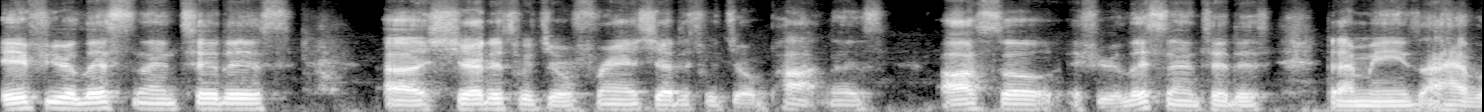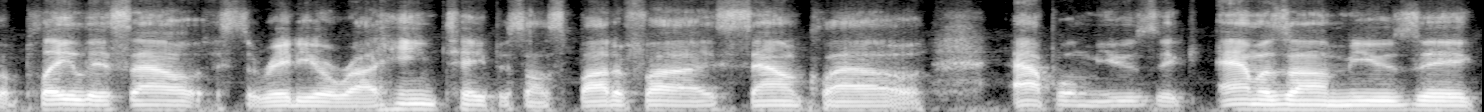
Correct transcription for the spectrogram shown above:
if you're listening to this, uh, share this with your friends, share this with your partners. Also, if you're listening to this, that means I have a playlist out. It's the Radio Raheem tape. It's on Spotify, SoundCloud, Apple Music, Amazon Music.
